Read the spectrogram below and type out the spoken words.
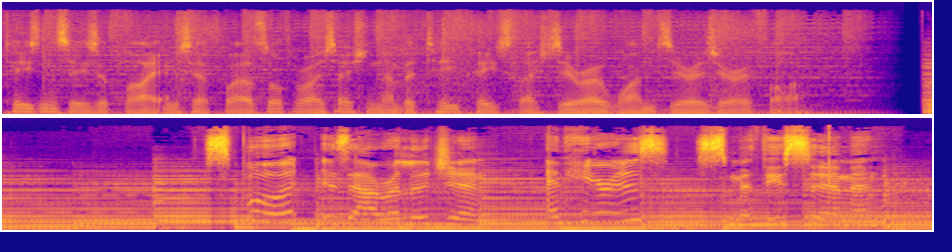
T's and C's apply. New South Wales authorisation number TP slash 01005. Sport is our religion. And here is Smithy's sermon.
